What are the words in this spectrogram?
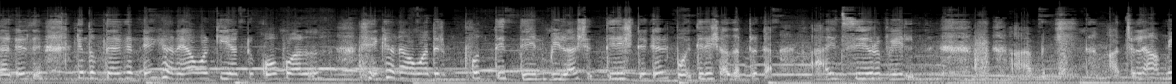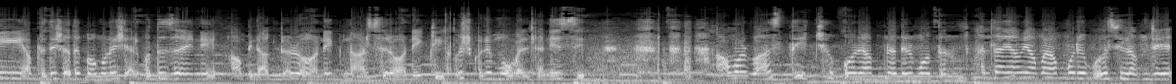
দেখেছে। কিন্তু দেখেন, এখানে আমার কি একটা কপাল? এখানে আমাদের প্রত্যেক দিন বিল আসে তিরিশ থেকে পঁয়ত্রিশ হাজার টাকা আইসিউর বিল। আসলে আমি আপনাদের সাথে কখনো শেয়ার করতে চাইনি আমি ডাক্তার, অনেক নার্সের অনেক রিকোয়েস্ট করে মোবাইলটা নিয়েছি। আমার বাঁচতে ইচ্ছা করে আপনাদের মতন। তাই আমি আমার আম্মুরে বলছিলাম যে,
